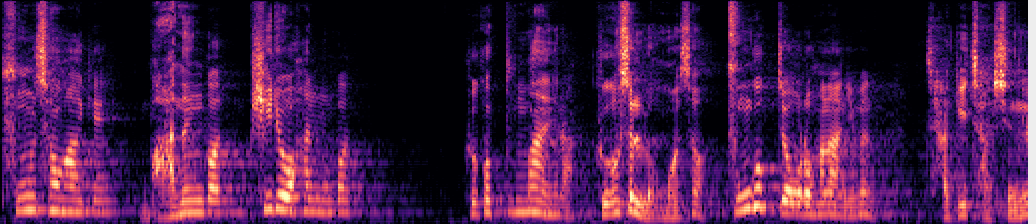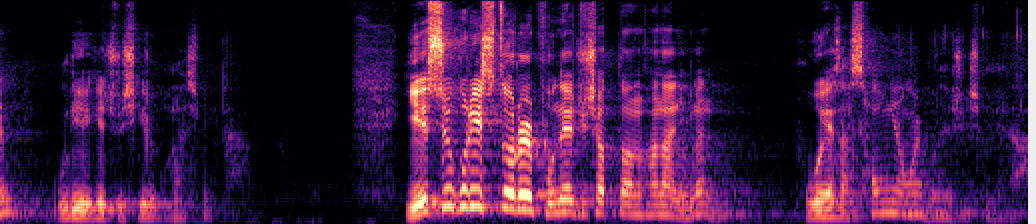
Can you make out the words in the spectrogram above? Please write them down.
풍성하게 많은 것, 필요한 것, 그것뿐만 아니라 그것을 넘어서 궁극적으로 하나님은 자기 자신을 우리에게 주시길 원하십니다. 예수 그리스도를 보내주셨던 하나님은 보혜사 성령을 보내주십니다.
